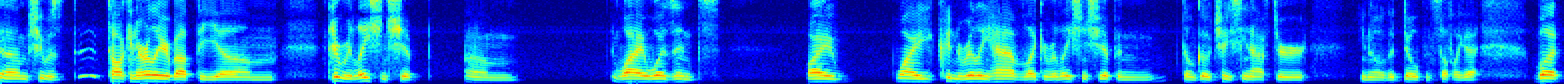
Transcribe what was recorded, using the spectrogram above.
Um, she was talking earlier about the um, the relationship. Why I wasn't, why why you couldn't really have like a relationship and don't go chasing after, you know, the dope and stuff like that. But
